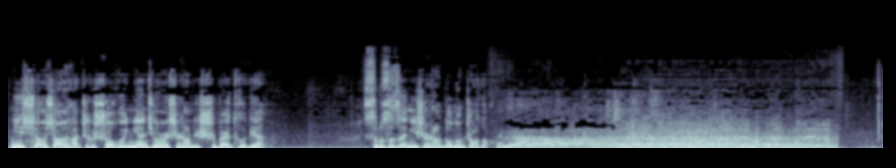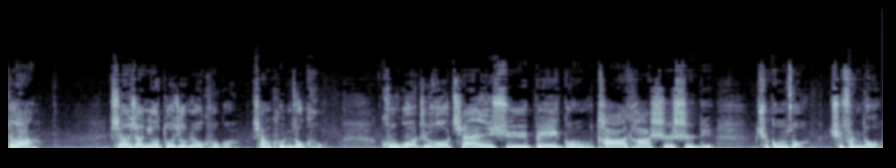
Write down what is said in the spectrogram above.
你想象一下，这个社会年轻人身上的失败特点，是不是在你身上都能找到？对吧？想想你有多久没有哭过？想哭你就哭，哭过之后谦虚卑躬，踏踏实实的去工作，去奋斗。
